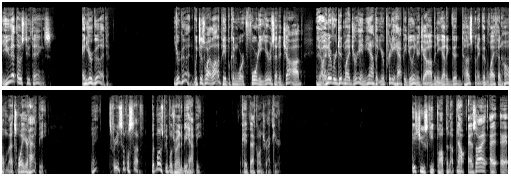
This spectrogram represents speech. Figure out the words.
You get those two things, and you're good you're good, which is why a lot of people can work 40 years at a job. You know, I never did my dream. Yeah, but you're pretty happy doing your job and you got a good husband, a good wife at home. That's why you're happy. It's pretty simple stuff. But most people are trying to be happy. Okay, back on track here. Issues keep popping up. Now, as I, I, I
